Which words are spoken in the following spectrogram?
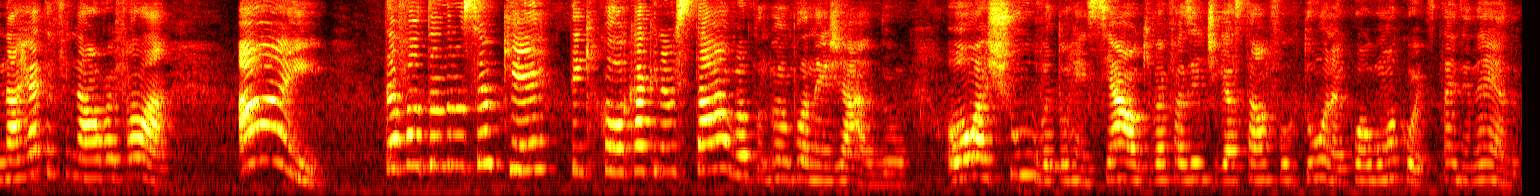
na reta final vai falar: ai, tá faltando não sei o que, tem que colocar que não estava no planejado. Ou a chuva torrencial que vai fazer a gente gastar uma fortuna com alguma coisa, tá entendendo?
